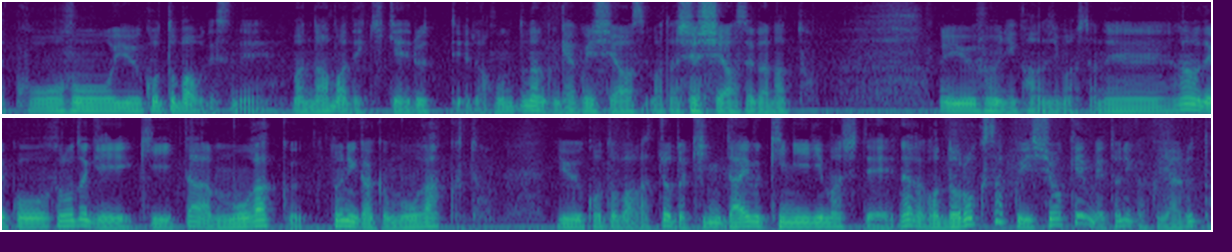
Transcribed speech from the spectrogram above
ん、こういう言葉をですね、まあ、生で聞けるっていうのは本当なんか逆に幸せ私は幸せだなと。いうふうに感じましたね。なのでこうその時聞いた「もがく」とにかくもがくという言葉がちょっとだいぶ気に入りましてなんかこう泥臭く一生懸命とにかくやると。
